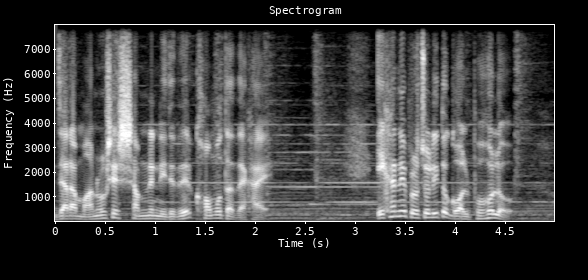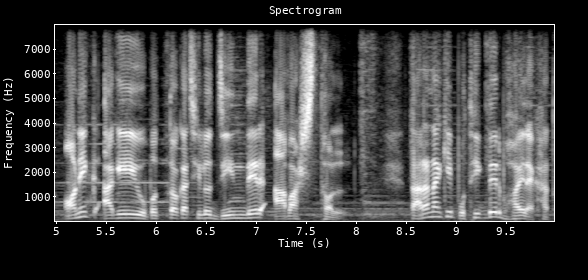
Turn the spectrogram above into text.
যারা মানুষের সামনে নিজেদের ক্ষমতা দেখায়। এখানে প্রচলিত গল্প হলো, অনেক আগে এই উপত্যকা ছিল জিনদের আবাসস্থল। তারা নাকি পথিকদের ভয় দেখাত।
